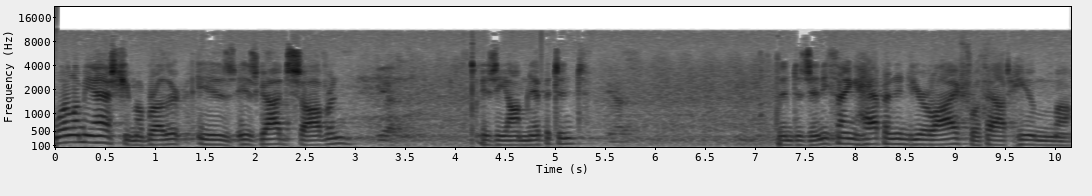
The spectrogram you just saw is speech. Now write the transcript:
Well, let me ask you, my brother, is, is God sovereign? Yes. Is he omnipotent? Yes. Then does anything happen into your life without him uh,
